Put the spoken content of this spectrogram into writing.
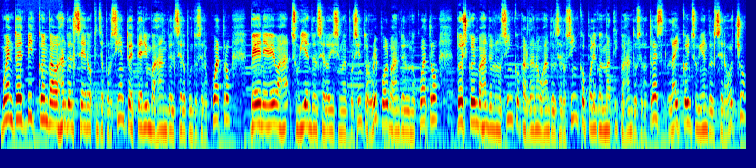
Bueno, entonces Bitcoin va bajando el 0,15%, Ethereum bajando el 0.04%, BNB subiendo el 0.19%, Ripple bajando el 1.4%, Dogecoin bajando el 1.5%, Cardano bajando el 0.5%, Polygon Matic bajando 0.3%, Litecoin subiendo el 0.8%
